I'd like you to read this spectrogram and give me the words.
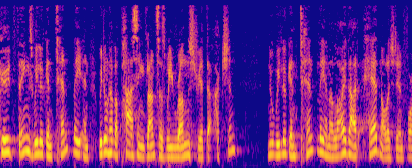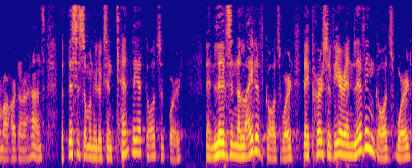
good things. We look intently and we don't have a passing glance as we run straight to action. No, we look intently and allow that head knowledge to inform our heart and our hands. But this is someone who looks intently at God's word, then lives in the light of God's word. They persevere in living God's word,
